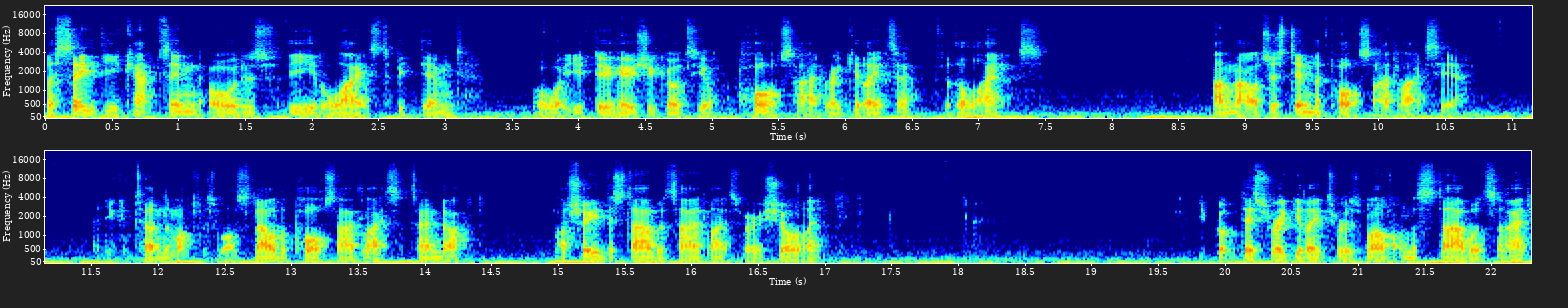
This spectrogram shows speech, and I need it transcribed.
Let's say the captain orders for the lights to be dimmed. Well what you do here is you go to your port side regulator for the lights and that'll just dim the port side lights here and you can turn them off as well. So now the port side lights are turned off. I'll show you the starboard side lights very shortly. You've got this regulator as well on the starboard side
